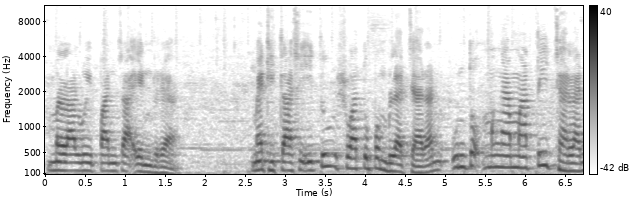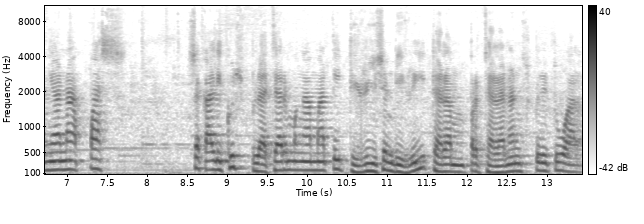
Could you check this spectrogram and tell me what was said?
melalui panca indera. Meditasi itu suatu pembelajaran untuk mengamati jalannya napas sekaligus belajar mengamati diri sendiri dalam perjalanan spiritual.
